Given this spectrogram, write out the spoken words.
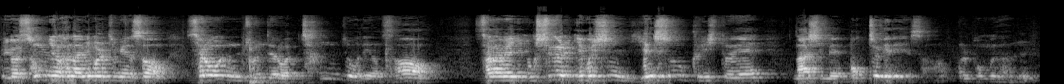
그리고 성령 하나님을 통해서 새로운 존재로 창조되어서 사람의 육신을 입으신 예수 그리스도의 나심의 목적에 대해서 오늘 본문은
